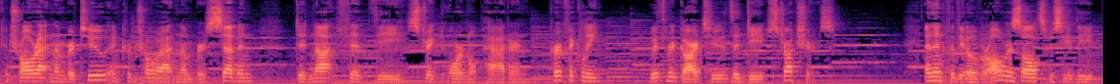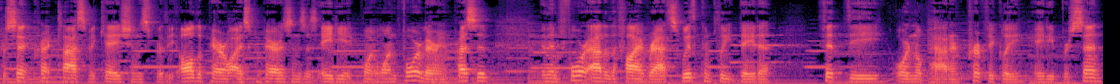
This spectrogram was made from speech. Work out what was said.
control rat number 2 and control rat number 7 did not fit the strict ordinal pattern perfectly with regard to the deep structures. And then for the overall results, we see the percent correct classifications for the, all the pairwise comparisons is 88.14, very impressive. And then four out of the five rats with complete data fit the ordinal pattern perfectly, 80%.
